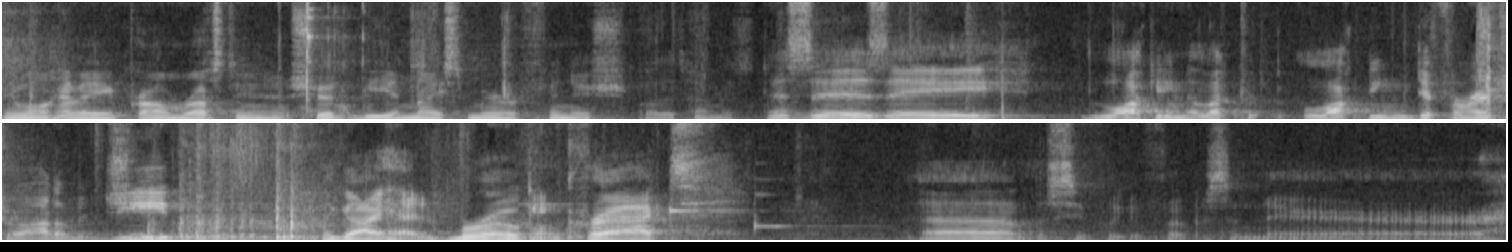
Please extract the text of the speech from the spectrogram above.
they won't have any problem rusting, and it should be a nice mirror finish by the time it's done. This is a locking electric locking differential out of a Jeep. The guy had broke and cracked. Uh, let's see if we can focus in there.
